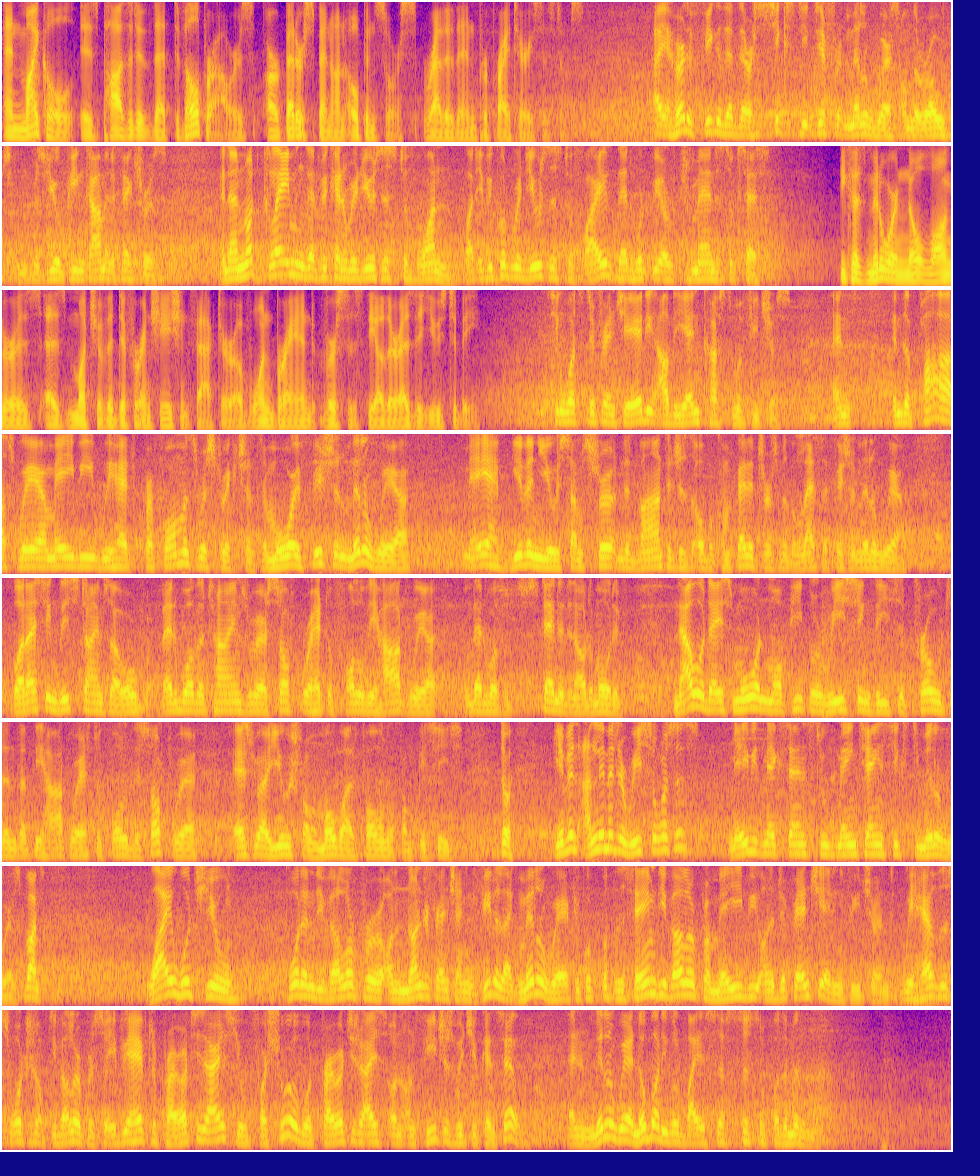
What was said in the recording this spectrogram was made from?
And Michael is positive that developer hours are better spent on open source rather than proprietary systems. I heard a figure that there are 60 different middlewares on the road with European car manufacturers. And I'm not claiming that we can reduce this to one, but if we could reduce this to five, that would be a tremendous success. Because middleware no longer is as much of a differentiation factor of one brand versus the other as it used to be. I think what's differentiating are the end customer features. And in the past, where maybe we had performance restrictions, a more efficient middleware may have given you some certain advantages over competitors with a less efficient middleware. But I think these times are over. That were the times where software had to follow the hardware, and that was a standard in automotive. Nowadays, more and more people rethink this approach and that the hardware has to follow the software as we are used from a mobile phone or from PCs. So, given unlimited resources, maybe it makes sense to maintain 60 middlewares. But why would you put a developer on a non-differentiating feature like middleware if you could put the same developer maybe on a differentiating feature? And we have the shortage of developers. So if you have to prioritize, you for sure would prioritize on, on features which you can sell. And in middleware, nobody will buy a system for the middleware.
